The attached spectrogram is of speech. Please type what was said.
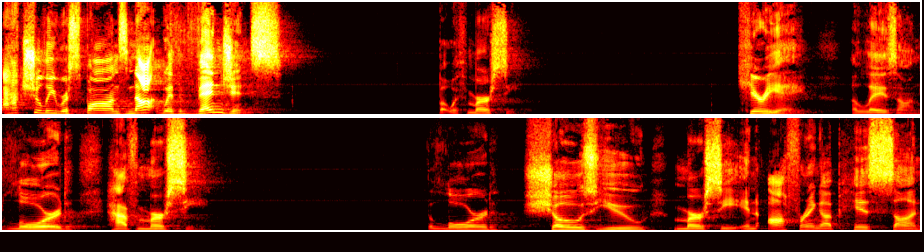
actually responds not with vengeance but with mercy. Kyrie eleison, Lord, have mercy. The Lord shows you mercy in offering up his Son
